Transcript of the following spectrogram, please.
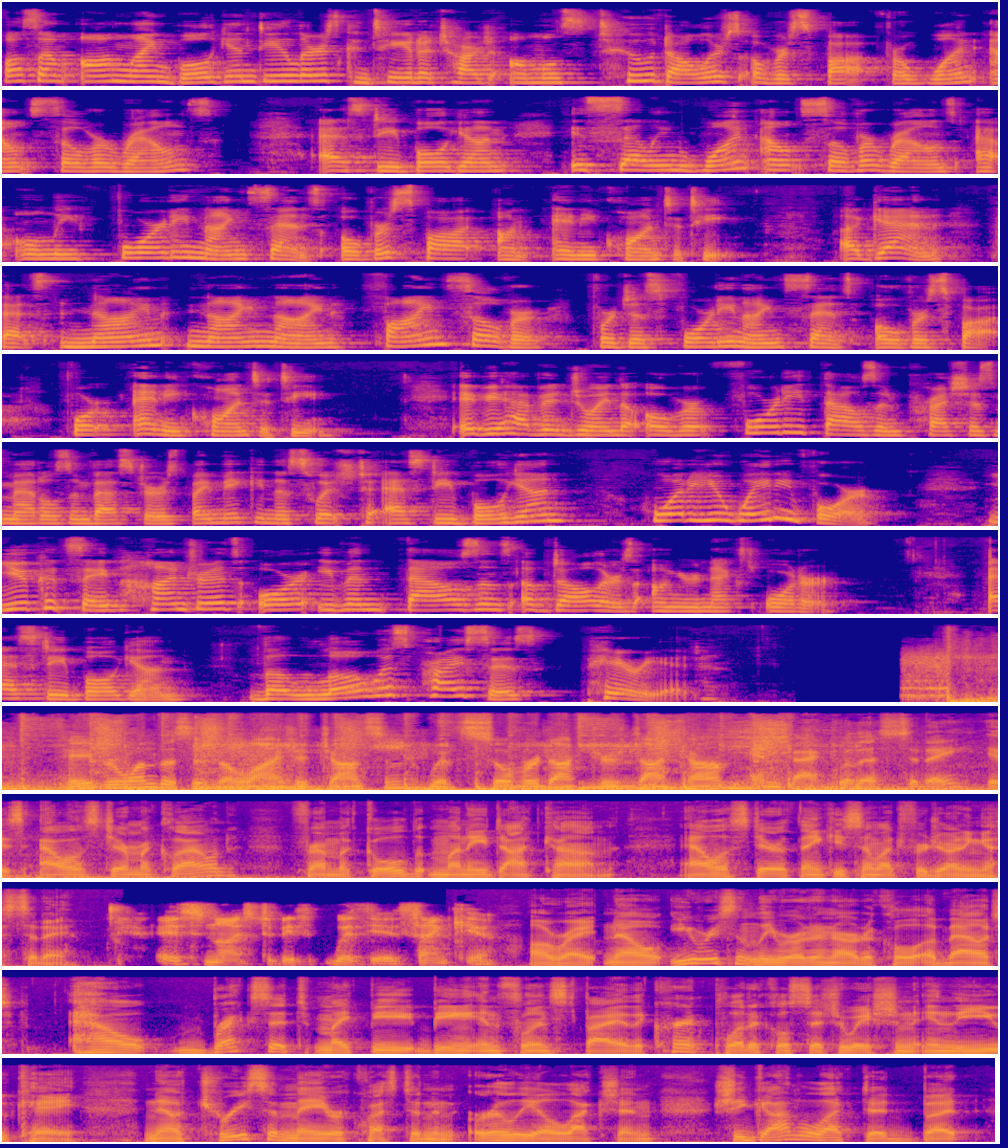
while some online bullion dealers continue to charge almost $2 over spot for one ounce silver rounds, SD Bullion is selling one ounce silver rounds at only 49 cents over spot on any quantity. Again, that's 999 fine silver for just 49 cents over spot for any quantity. If you haven't joined the over 40,000 precious metals investors by making the switch to SD Bullion, what are you waiting for? You could save hundreds or even thousands of dollars on your next order. SD Bullion, the lowest prices, period. Hey everyone, this is Elijah Johnson with SilverDoctors.com, and back with us today is Alasdair MacLeod from GoldMoney.com. Alasdair, thank you so much for joining us today. It's nice to be with you. Thank you. All right. Now, you recently wrote an article about how Brexit might be being influenced by the current political situation in the UK. Now, Theresa May requested an early election. She got elected, but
